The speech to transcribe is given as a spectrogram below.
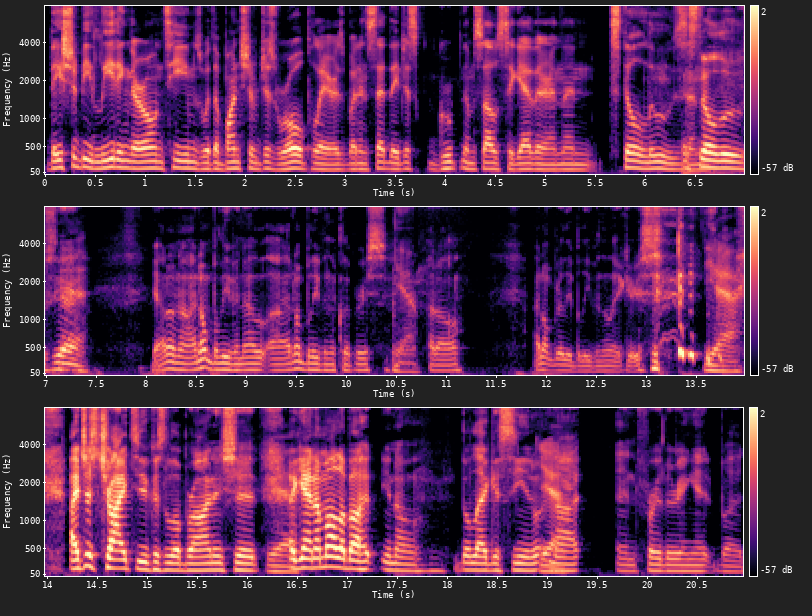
they should be leading their own teams with a bunch of just role players, but instead they just group themselves together and then still lose. And and- still lose. Yeah. yeah. yeah. I don't know. I don't believe in. Uh, I don't believe in the Clippers. Yeah. At all. I don't really believe in the Lakers. Yeah. I just try to because of LeBron and shit. Yeah. Again, I'm all about you know the legacy and Yeah. whatnot and furthering it, but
